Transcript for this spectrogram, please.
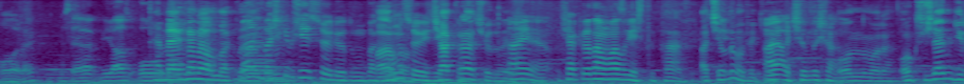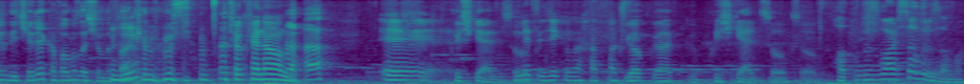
olarak. Mesela biraz orada... Temelden almak lazım. Ben başka bir şey söylüyordum. Bak Pardon. onu söyleyecektim. Çakra açıyordun herif. Aynen. Çakradan vazgeçtim. Ha, açıldı mı peki? Ay açıldı şu an. 10 numara. Oksijen girdi içeriye kafamız açıldı farkında mısın? Çok fena oldu. Ee, Kış geldi soğuk. millet diyecek bunlar hotbox Yok yok yok, kış geldi soğuk soğuk. Hapımız varsa alırız ama.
